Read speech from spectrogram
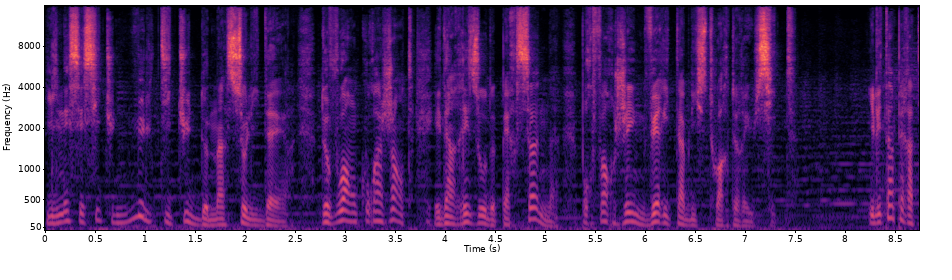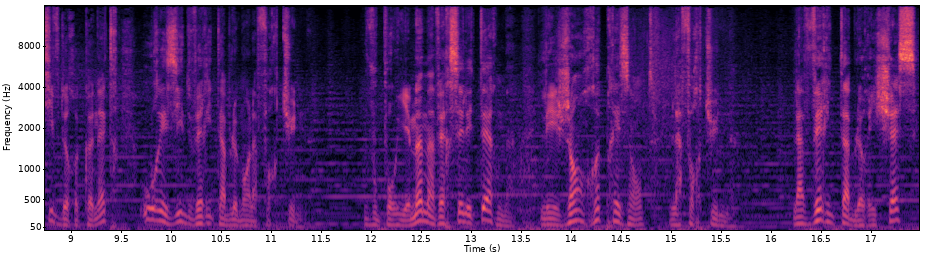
Il nécessite une multitude de mains solidaires, de voix encourageantes et d'un réseau de personnes pour forger une véritable histoire de réussite. Il est impératif de reconnaître où réside véritablement la fortune. Vous pourriez même inverser les termes. Les gens représentent la fortune. La véritable richesse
